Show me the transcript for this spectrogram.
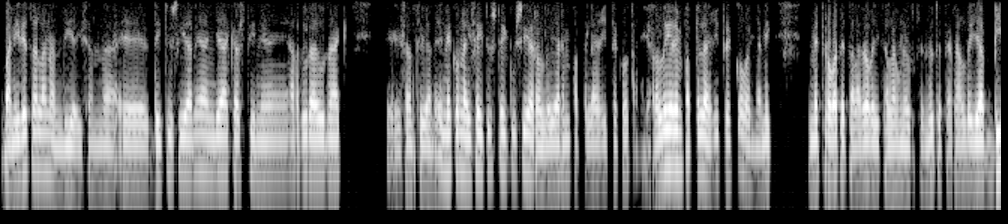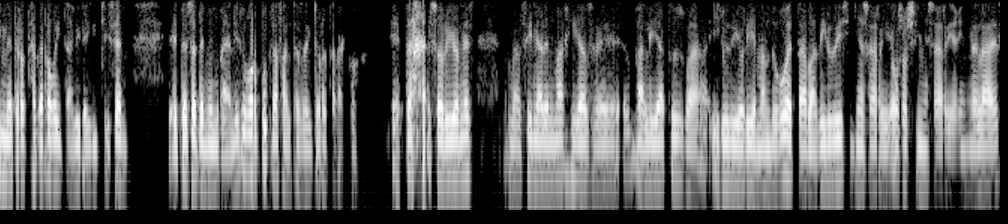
Ba, niretza lan handia izan da. E, deitu zidanean ja kastin arduradunak e, izan zidan. Eneko nahi zaituzte ikusi erraldoiaren papela egiteko, eta erraldoiaren papela egiteko, baina nik metro bat eta larrogeita laun eurtzen dut, eta erraldoia bi metro eta berrogeita bire iritsi zen. Eta esaten nuen, baina nire gorputza falta zaitu horretarako. Eta zorionez, ba, zinearen magiaz e, baliatuz, ba, irudi hori eman dugu, eta badirudi sinesgarri, oso sinesgarri egin dela ez.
